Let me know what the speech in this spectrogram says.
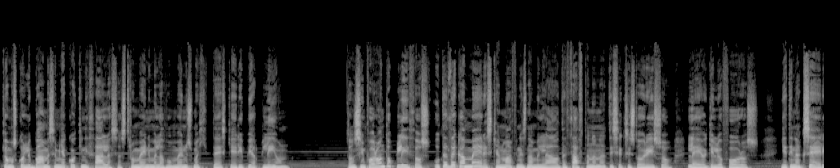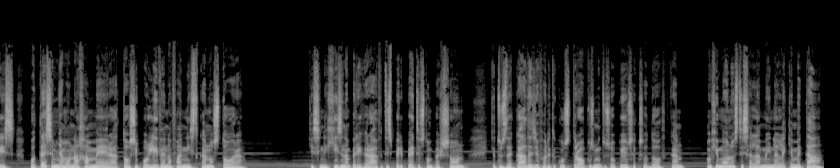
και όμως κολυμπάμε σε μια κόκκινη θάλασσα, στρωμένη με λαβωμένους μαχητές και ρήπια πλοίων. Των συμφορών το πλήθος, ούτε δέκα μέρες κι αν μ' άφηνε να μιλάω, δεν θα έφτανα να τις εξιστορήσω, λέει ο αγγελιοφόρος, γιατί να ξέρεις, ποτέ σε μια μονάχα μέρα τόσοι πολλοί δεν αφανίστηκαν ως τώρα. Και συνεχίζει να περιγράφει τις περιπέτειες των Περσών και τους δεκάδες διαφορετικούς τρόπους με τους οποίους εξοντώθηκαν, όχι μόνο στη Σαλαμίνα αλλά και μετά,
